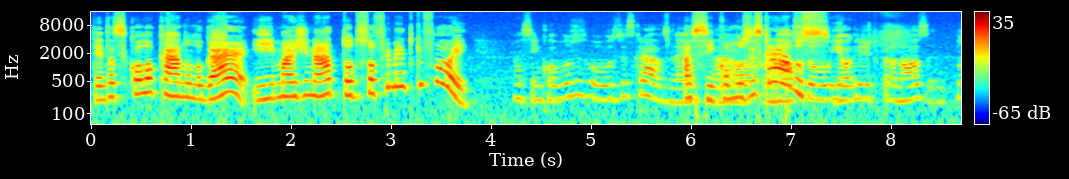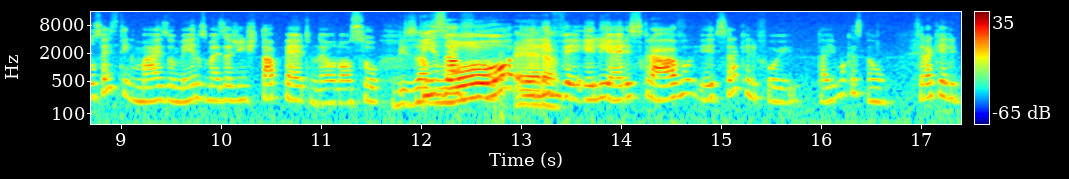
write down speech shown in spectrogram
Tenta se colocar no lugar e imaginar todo o sofrimento que foi. Assim como os, os escravos, né? Assim como os o escravos. e eu acredito para nós, não sei se tem mais ou menos, mas a gente tá perto, né? O nosso Bisavô, bisavô, era. ele, ele era escravo. Ele, será que ele foi? Tá aí uma questão. Será que ele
